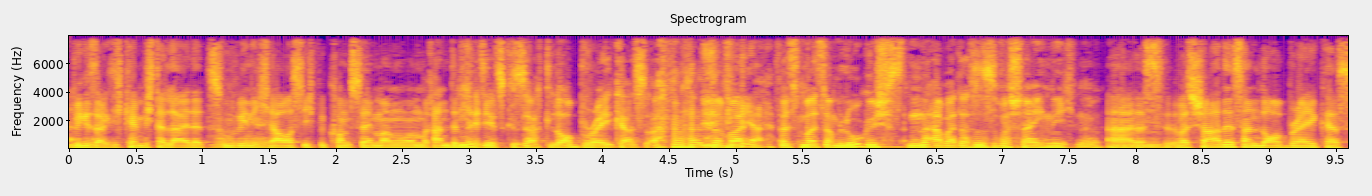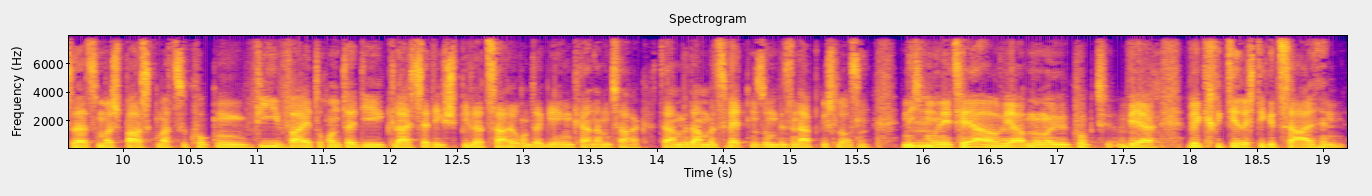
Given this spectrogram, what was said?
wie gesagt, ich kenne mich da leider zu Okay. wenig aus. Ich bekomme es ja immer nur am Rande Ich mit. hätte jetzt gesagt Lawbreakers. das war Ja. das ist am logischsten, aber das ist wahrscheinlich nicht, ne? Ah, das, was schade ist an Lawbreakers, da hat es immer Spaß gemacht zu gucken, wie weit runter die gleichzeitige Spielerzahl runtergehen kann am Tag. Da haben wir damals Wetten so ein bisschen abgeschlossen. Nicht monetär, aber wir haben immer geguckt, wer, wer kriegt die richtige Zahl hin.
